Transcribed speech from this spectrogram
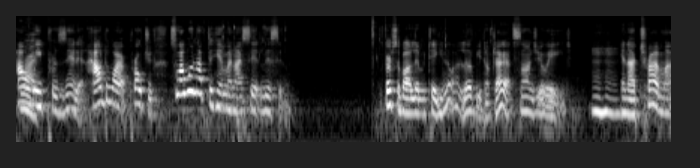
how Right. we present it. How do I approach you? So I went up to him and I said, Listen, first of all, let me tell you, you know I love you, don't you? I got sons your age. Mm-hmm. And I try my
